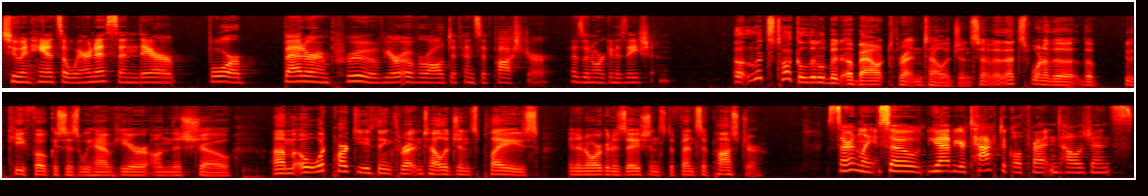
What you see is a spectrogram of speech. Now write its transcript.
to enhance awareness and therefore better improve your overall defensive posture as an organization. Uh, let's talk a little bit about threat intelligence. Uh, that's one of the, the, the, key focuses we have here on this show. Um, what part do you think threat intelligence plays in an organization's defensive posture? Certainly. So you have your tactical threat intelligence,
